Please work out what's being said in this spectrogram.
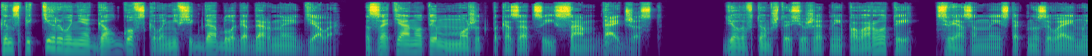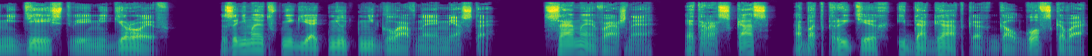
Конспектирование Голговского не всегда благодарное дело. Затянутым может показаться и сам дайджест. Дело в том, что сюжетные повороты, связанные с так называемыми действиями героев, занимают в книге отнюдь не главное место. Самое важное это рассказ об открытиях и догадках Голговского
